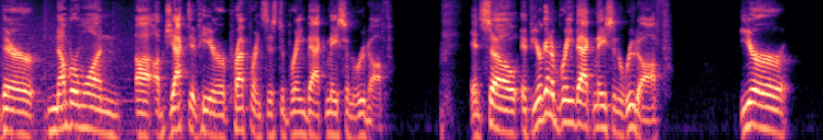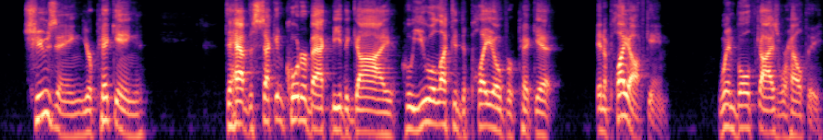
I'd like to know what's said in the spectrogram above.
their number one uh, objective here, preference, is to bring back Mason Rudolph. And so, if you're going to bring back Mason Rudolph, you're choosing, you're picking to have the second quarterback be the guy who you elected to play over Pickett in a playoff game when both guys were healthy.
